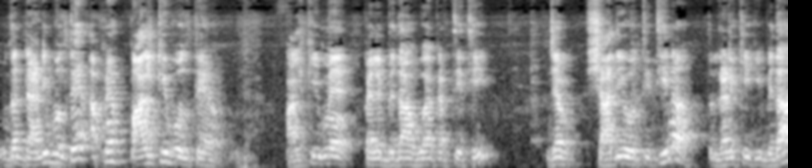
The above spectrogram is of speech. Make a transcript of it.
उधर डांडी बोलते हैं, अपने पालकी बोलते हैं। पालकी में पहले विदा हुआ करती थी। जब शादी होती थी ना तो लड़की की विदा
